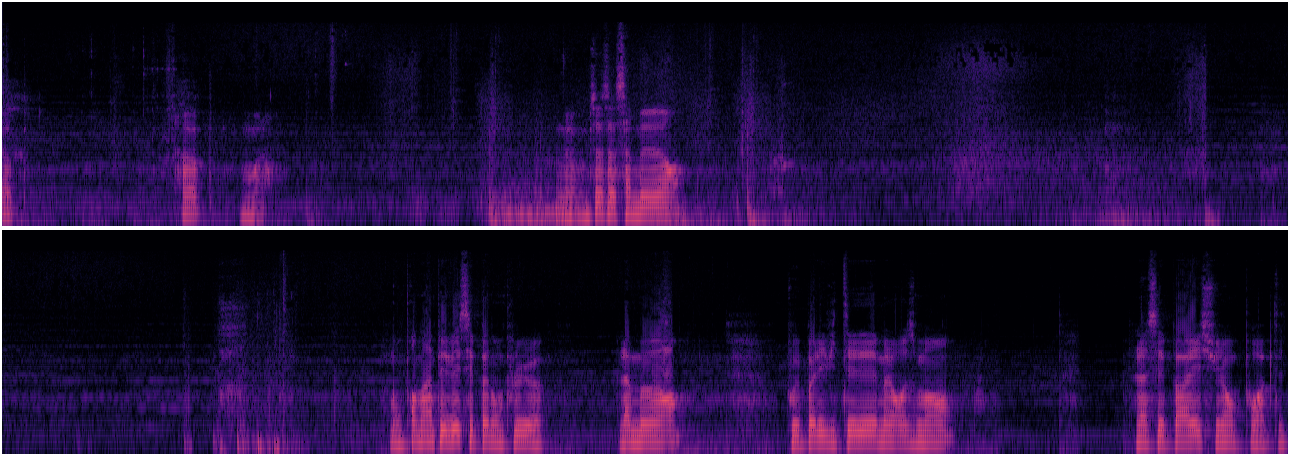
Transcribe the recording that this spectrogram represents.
Hop. Hop, voilà. Comme ça, ça, ça meurt. Bon, prendre un PV, c'est pas non plus euh, la mort. Vous pouvez pas l'éviter malheureusement. Là c'est pareil, celui-là on pourra peut-être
